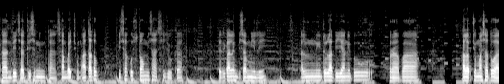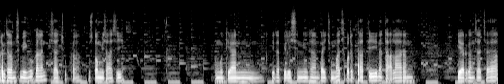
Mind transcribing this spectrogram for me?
ganti jadi Senin dan sampai Jumat atau bisa kustomisasi juga. Jadi kalian bisa milih. Kalian itu latihan itu berapa? Kalau cuma satu hari dalam seminggu kalian bisa juga kustomisasi. Kemudian kita pilih Senin sampai Jumat seperti tadi nada alarm biarkan saja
